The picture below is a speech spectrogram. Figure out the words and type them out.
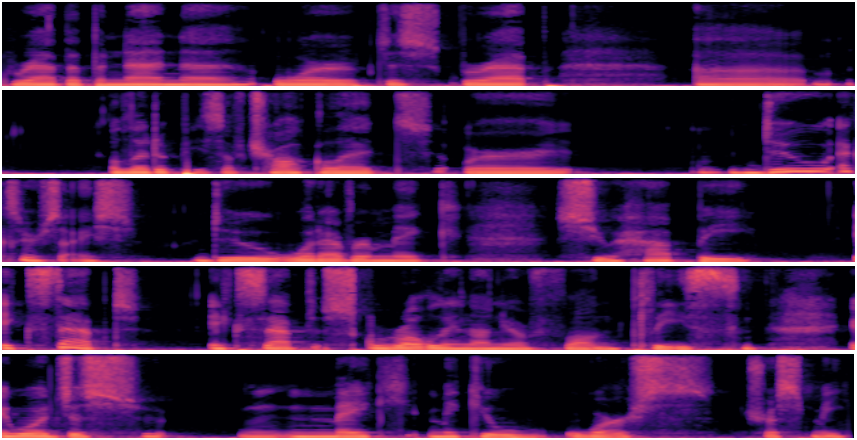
grab a banana or just grab uh, a little piece of chocolate or do exercise. Do whatever makes you happy, except except scrolling on your phone, please. It will just make make you worse. Trust me.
